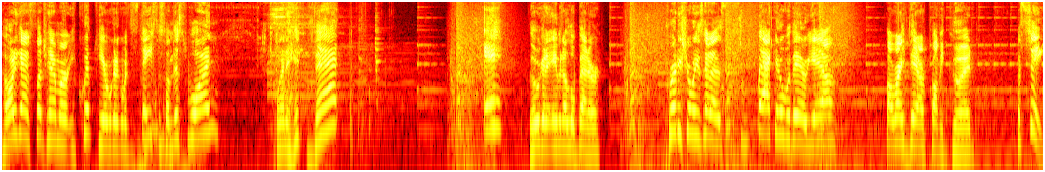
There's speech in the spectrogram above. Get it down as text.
I already got a sledgehammer equipped here. We're gonna go with stasis on this one. We're gonna hit that. Eh. Then we're gonna aim it a little better. Pretty sure we just gotta smack it over there, yeah? But right there, probably good. Let's see.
